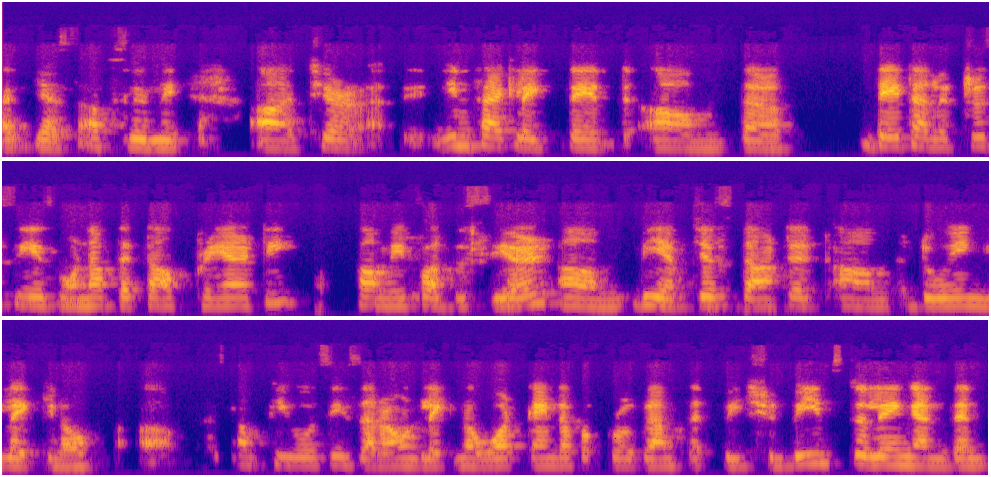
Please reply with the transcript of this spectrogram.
Uh, yes, absolutely. Uh, in fact, like the um, the data literacy is one of the top priority for me for this year. Um, we have just started um, doing like you know uh, some POCs around like, you know, what kind of a programs that we should be instilling and then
